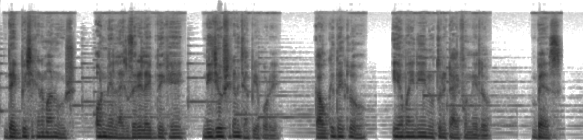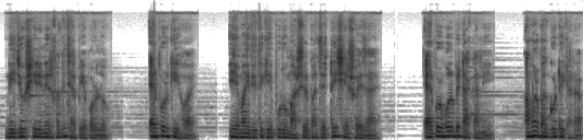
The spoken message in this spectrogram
দেখবে সেখানে মানুষ অন্যের লাক্সারি লাইফ দেখে নিজেও সেখানে ঝাঁপিয়ে পড়ে। কাউকে দেখল ইএমআই নিয়ে নতুন একটা আইফোন নিল। ব্যাস, নিজেও শিরিনের ফাঁদে ঝাঁপিয়ে পড়ল। এরপর কি হয়? ইএমআই দিতে গিয়ে পুরো মাসের বাজেটটাই শেষ হয়ে যায়। এরপর বলবে, টাকা নেই। আমার ভাগ্যটাই খারাপ।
